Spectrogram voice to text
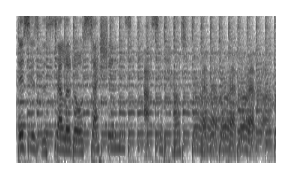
This is the Selador Sessions Acid House Forever. forever, forever.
